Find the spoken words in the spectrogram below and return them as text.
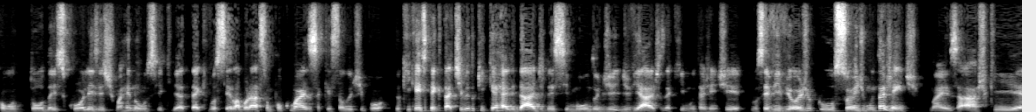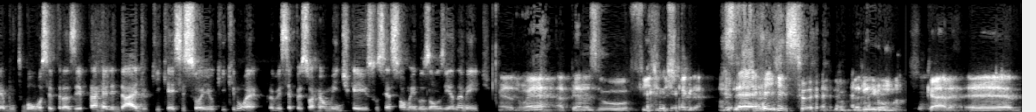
como toda escolha, existe uma renúncia. Queria até que você elaborasse um pouco mais essa questão do tipo, do que é expectativa e do que é realidade nesse mundo de, de viagens. Aqui é muita gente, você vive hoje o sonho de muita gente, mas acho que é muito bom você trazer para a realidade o que é esse sonho e o que não é, para ver se a pessoa realmente quer isso ou se é só uma ilusãozinha da mente. É, não é apenas o feed do Instagram. é isso. Sem dúvida nenhuma. Cara, é,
